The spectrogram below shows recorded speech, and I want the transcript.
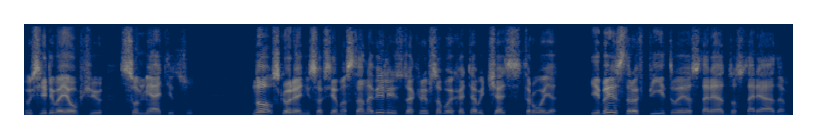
усиливая общую сумятицу, но вскоре они совсем остановились, закрыв собой хотя бы часть строя, и быстро впитывая снаряд за снарядом.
